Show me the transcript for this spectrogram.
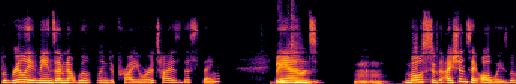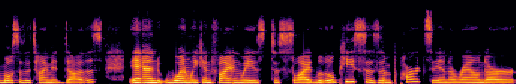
but really it means i'm not willing to prioritize this thing. Big and mm-hmm. most of the, i shouldn't say always but most of the time it does. And when we can find ways to slide little pieces and parts in around our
